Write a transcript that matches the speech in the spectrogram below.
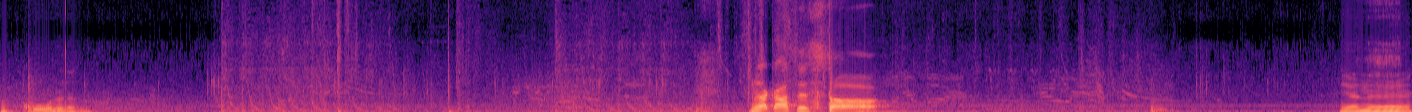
No kurde. No jaka asysta? Jeny.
